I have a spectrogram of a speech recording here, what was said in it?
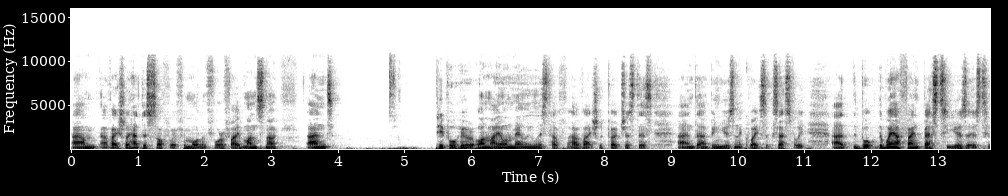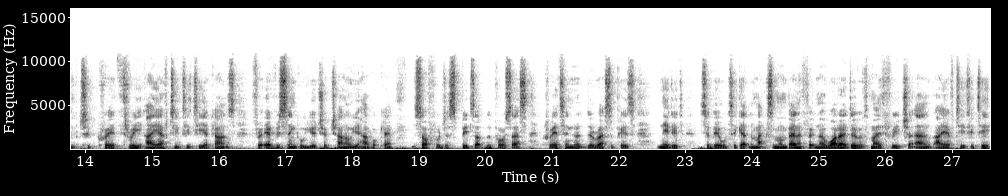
Um, I've actually had this software for more than four or five months now and people who are on my own mailing list have, have actually purchased this and uh, been using it quite successfully. Uh, the, the way I find best to use it is to, to create three IFTTT accounts for every single YouTube channel you have, okay? The software just speeds up the process, creating the, the recipes needed to be able to get the maximum benefit. Now what I do with my three uh, IFTTT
